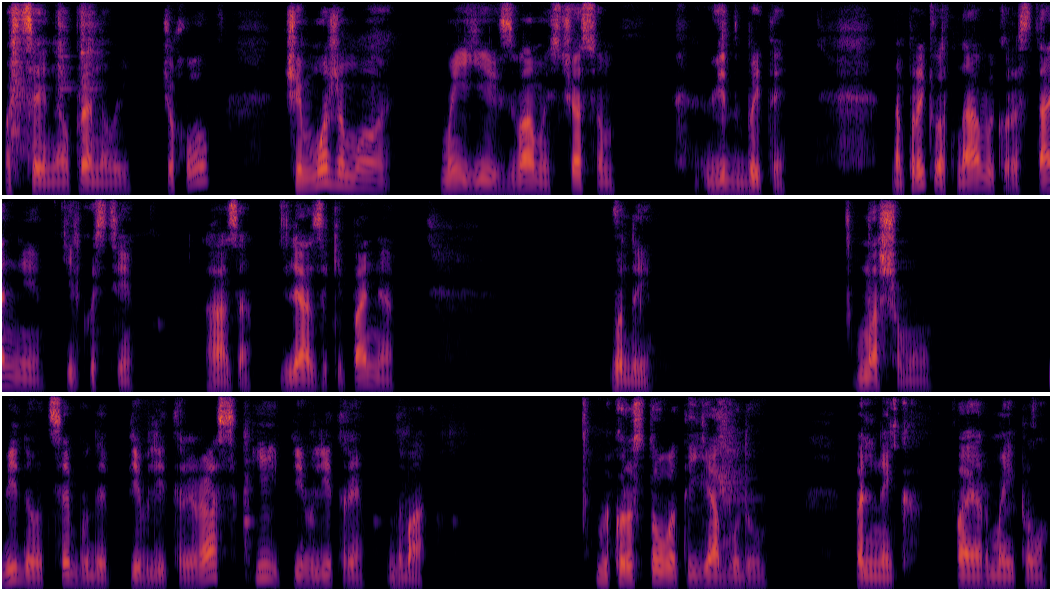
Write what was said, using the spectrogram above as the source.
ось цей неопреновий чохол, чи можемо ми їх з вами з часом відбити, наприклад, на використанні кількості газа для закипання води. В нашому відео це буде пів літри раз і пів літри два. Використовувати я буду пальник Fire Maple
